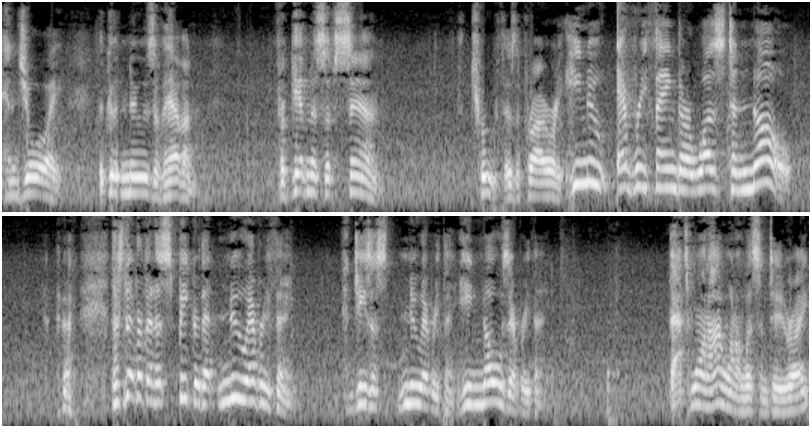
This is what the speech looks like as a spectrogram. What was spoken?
and joy. The good news of heaven, forgiveness of sin. The truth is the priority. He knew everything there was to know. There's never been a speaker that knew everything. And Jesus knew everything. He knows everything. That's one I want to listen to, right?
